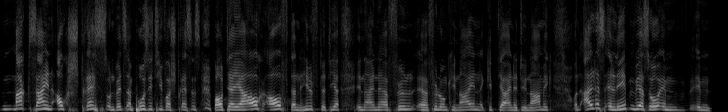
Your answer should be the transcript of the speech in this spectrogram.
mag sein, auch Stress. Und wenn es ein positiver Stress ist, baut der ja auch auf, dann hilft er dir in eine Erfüll Erfüllung hinein, gibt dir eine Dynamik. Und all das erleben wir so im, im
